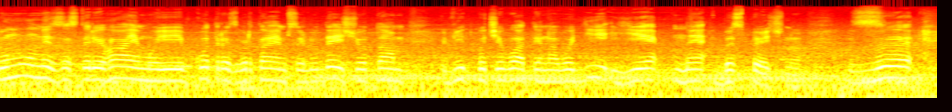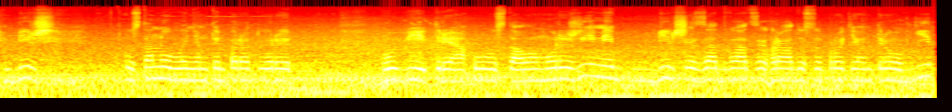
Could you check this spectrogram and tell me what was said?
Тому ми застерігаємо і вкотре звертаємося людей, що там відпочивати на воді є небезпечно. З більш установленням температури повітря у сталому режимі більше за 20 градусів протягом трьох діб.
